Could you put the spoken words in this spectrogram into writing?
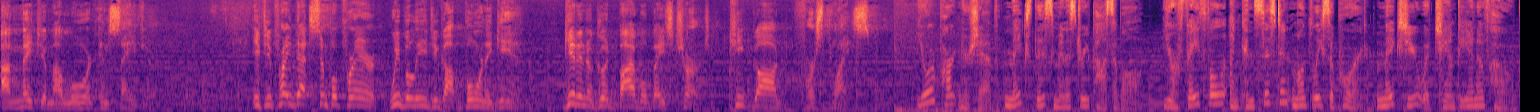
I make you my Lord and Savior. If you prayed that simple prayer, we believe you got born again. Get in a good Bible based church. Keep God first place. Your partnership makes this ministry possible. Your faithful and consistent monthly support makes you a champion of hope.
